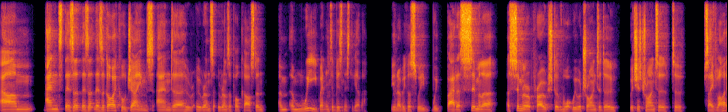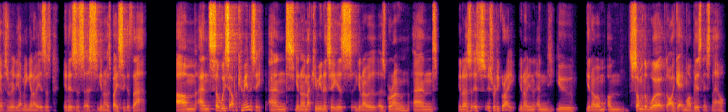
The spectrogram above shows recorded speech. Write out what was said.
Um, and there's a there's a there's a guy called James and uh, who who runs who runs a podcast, and and and we went into business together, you know, because we we had a similar a similar approach to what we were trying to do, which is trying to to save lives. Really, I mean, you know, it is as, it is as, you know as basic as that. Um, and so we set up a community, and you know, and that community is you know has grown, and you know, it's it's, it's really great. You know, and, and you you know, and, and some of the work that I get in my business now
